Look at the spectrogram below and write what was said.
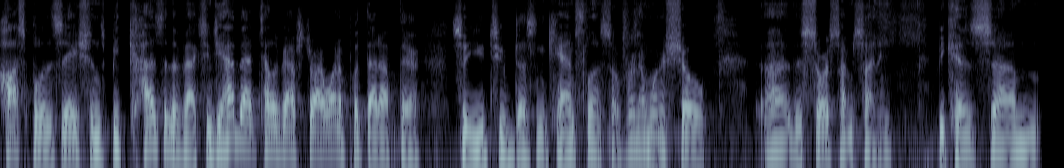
hospitalizations because of the vaccine. Do you have that Telegraph story? I want to put that up there so YouTube doesn't cancel us over it. I want to show uh, the source I'm citing because um,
